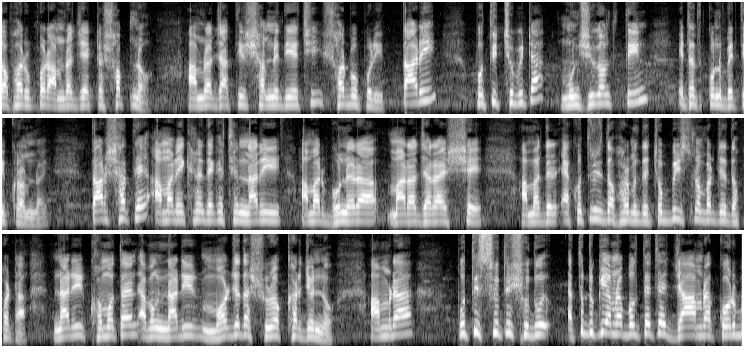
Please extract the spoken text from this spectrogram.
দফার উপর আমরা যে একটা স্বপ্ন আমরা জাতির সামনে দিয়েছি সর্বোপরি। তারই প্রতিচ্ছবিটা মুন্সীগঞ্জ তিন, এটা কোনো ব্যতিক্রম নয়। তার সাথে আমার এখানে দেখেছেন নারী, আমার বোনেরা, মারা যারা এসছে, আমাদের একত্রিশ দফার মধ্যে চব্বিশ নম্বর যে দফাটা, নারীর ক্ষমতায়ন এবং নারীর মর্যাদা সুরক্ষার জন্য আমরা প্রতিশ্রুতি শুধু এতটুকুই আমরা বলতে চাই যা আমরা করব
